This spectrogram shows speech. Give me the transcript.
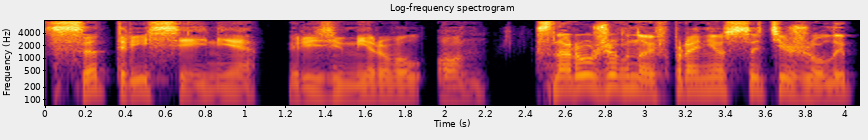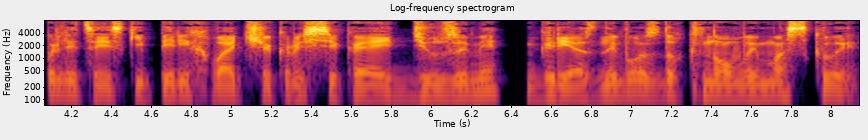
«Сотрясение», — резюмировал он. Снаружи вновь пронесся тяжелый полицейский перехватчик, рассекая дюзами грязный воздух Новой Москвы.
